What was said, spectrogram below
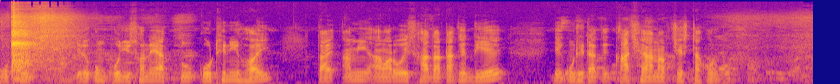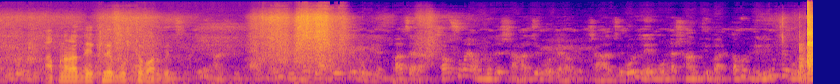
গুঁঠি এরকম পজিশনে একটু কঠিনই হয়। তাই আমি আমার ওই সাদাটাকে দিয়ে এই গুঁঠিটাকে কাছে আনার চেষ্টা করব। আপনারা দেখলে বুঝতে পারবেন। বাচ্চারা সবসময় অন্যদের সাহায্য করতে হবে। সাহায্য করলে মনটা শান্তি পায়। তখন রিলিউকে বলবে,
